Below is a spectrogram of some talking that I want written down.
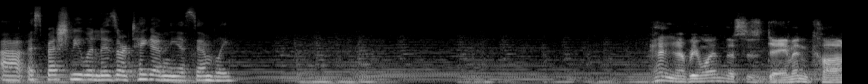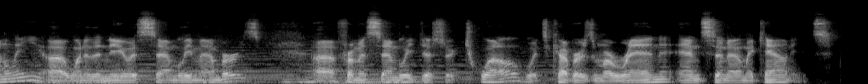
uh, especially with Liz Ortega in the Assembly. Hey everyone, this is Damon Connolly, uh, one of the new Assembly members uh, from Assembly District 12, which covers Marin and Sonoma counties.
